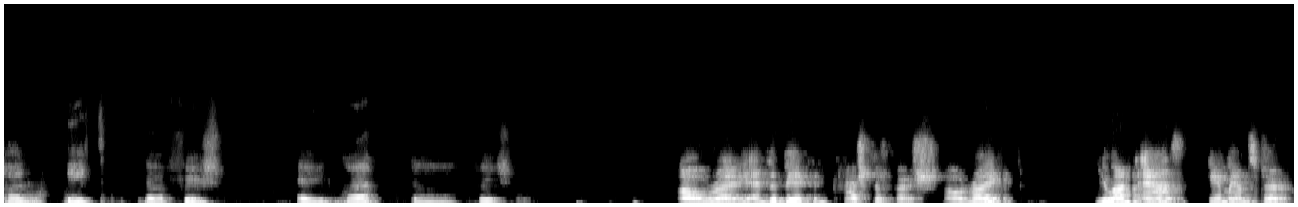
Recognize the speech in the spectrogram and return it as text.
can eat the fish and catch the fish. all right, and the bear can catch the fish. All right. You unasked, Kim answer.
